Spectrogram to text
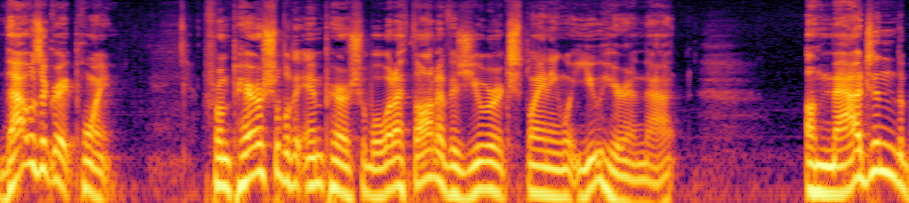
that was a great point. From perishable to imperishable, what I thought of as you were explaining what you hear in that. Imagine the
